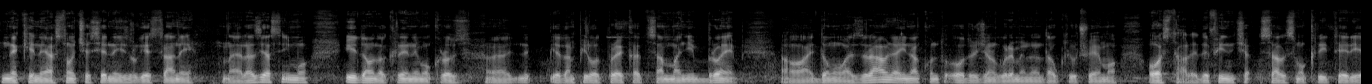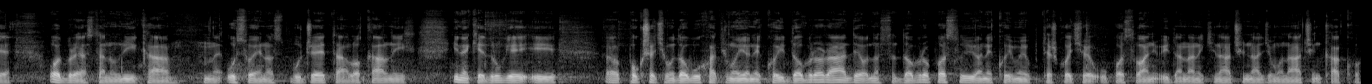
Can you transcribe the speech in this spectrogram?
neke nejasnoće s jedne i s druge strane e, razjasnimo i da onda krenemo kroz e, jedan pilot projekat sa manjim brojem ovaj, domova zdravlja i nakon određenog vremena da uključujemo ostale. Definisali smo kriterije od broja stanovnika, usvojenost budžeta lokalnih i neke druge i E, pokušat ćemo da obuhvatimo i one koji dobro rade, odnosno dobro posluju i one koji imaju teškoće u poslovanju i da na neki način nađemo način kako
